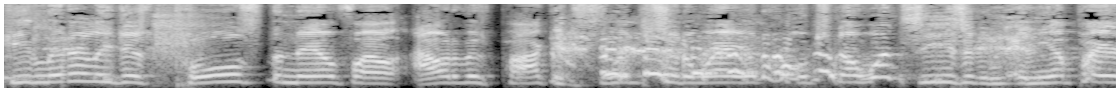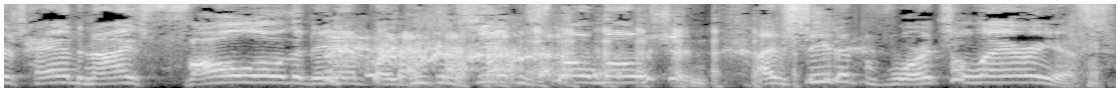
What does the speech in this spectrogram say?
he, literally just pulls the nail file out of his pocket, flips it away, and hopes no one sees it, and, and the umpire's head and eyes follow the damn like you can see it in slow motion. I've seen it before; it's hilarious.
